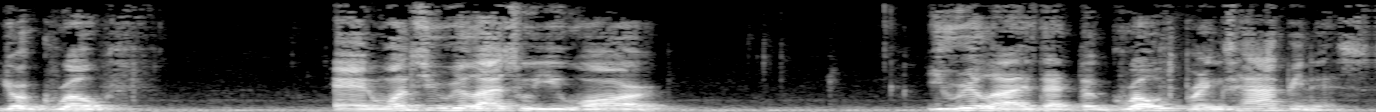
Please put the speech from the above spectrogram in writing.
your growth. And once you realize who you are, you realize that the growth brings happiness.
